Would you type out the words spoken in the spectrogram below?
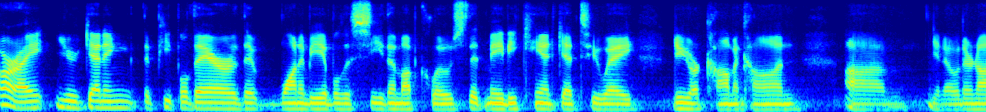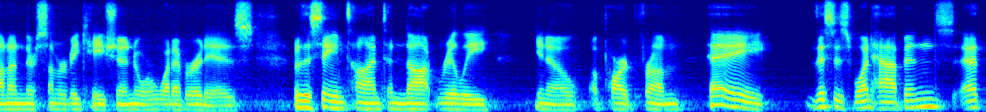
All right, you're getting the people there that want to be able to see them up close that maybe can't get to a New York Comic Con. Um, you know, they're not on their summer vacation or whatever it is. But at the same time, to not really, you know, apart from, hey, this is what happened at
